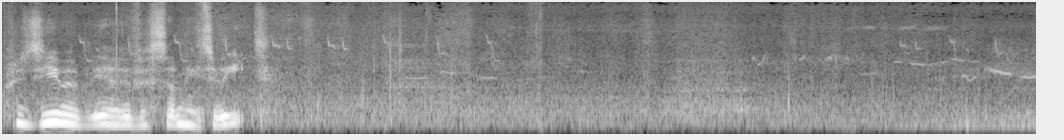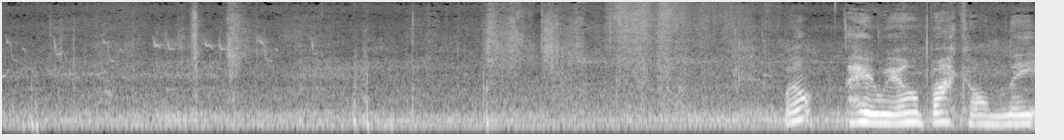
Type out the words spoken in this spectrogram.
presumably over something to eat. Here we are back on the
